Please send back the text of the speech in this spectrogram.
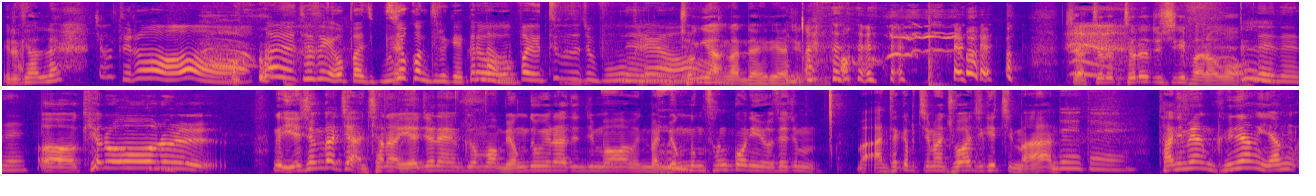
이렇게 할래? 좀 들어. 아유, 죄송해요. 오빠 무조건 들을게요. 그리고 끝나고. 오빠 유튜브도 좀 보고 네, 그래요. 네. 정이 안 간다 혜리야 지금. 자 들어 들어주시기 바라고. 네네네. 어 캐롤을 그러니까 예전 같지 않잖아요. 예전에 그 뭐 명동이라든지 뭐 명동 상권이 요새 좀뭐 안타깝지만 좋아지겠지만 네네. 다니면 그냥 양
